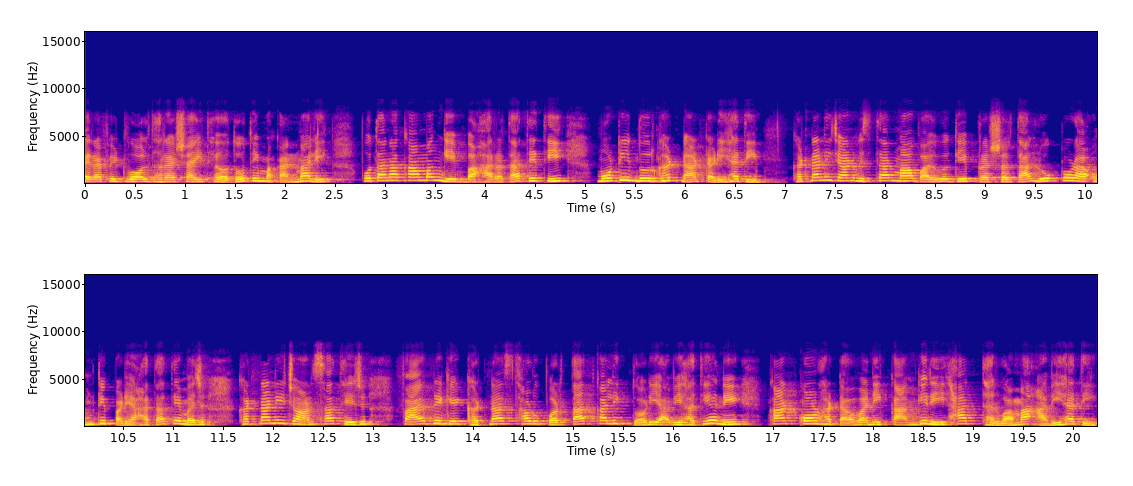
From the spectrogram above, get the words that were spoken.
પેરાફિટ વોલ ધરાશાયી થયો હતો તે મકાન માલિક પોતાના કામ અંગે બહાર હતા તેથી મોટી દુર્ઘટના ટળી હતી. ઘટનાની જાણ વિસ્તારમાં વાયુવેગે પ્રસરતા લોકટોળા ઉમટી પડ્યા હતા તેમજ ઘટનાની જાણ સાથે જ ફાયર બ્રિગેડ ઘટના સ્થળ ઉપર તાત્કાલિક દોડી આવી હતી અને કાટકોણ હટાવવાની કામગીરી હાથ ધરવામાં આવી હતી.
